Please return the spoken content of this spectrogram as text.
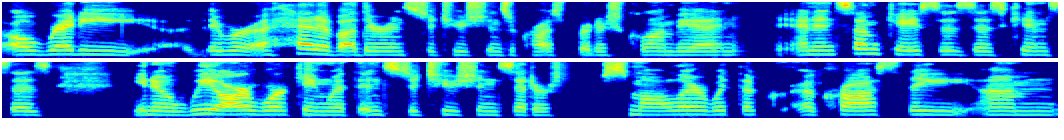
already, they were ahead of other institutions across British Columbia. And, and in some cases, as Kim says, you know, we are working with institutions that are smaller with the, across the um,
